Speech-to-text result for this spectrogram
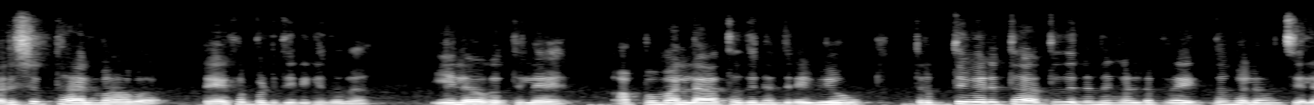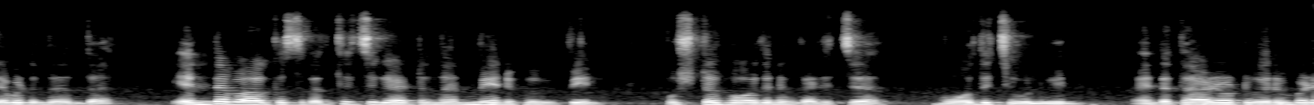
പരിശുദ്ധാത്മാവ് രേഖപ്പെടുത്തിയിരിക്കുന്നത് ഈ ലോകത്തിലെ അപ്പമല്ലാത്തതിന് ദ്രവ്യവും തൃപ്തി വരുത്താത്തതിന് നിങ്ങളുടെ പ്രയത്നഫലവും ചിലവിടുന്നതെന്ത്? എന്റെ വാക്ക് ശ്രദ്ധിച്ചു കേട്ട് നന്മ അനുഭവിപ്പിൻ പുഷ്ടഭോജനം കഴിച്ച് മോദിച്ചു കൊള്ളുവിൻ എന്റെ താഴോട്ട് വരുമ്പോൾ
